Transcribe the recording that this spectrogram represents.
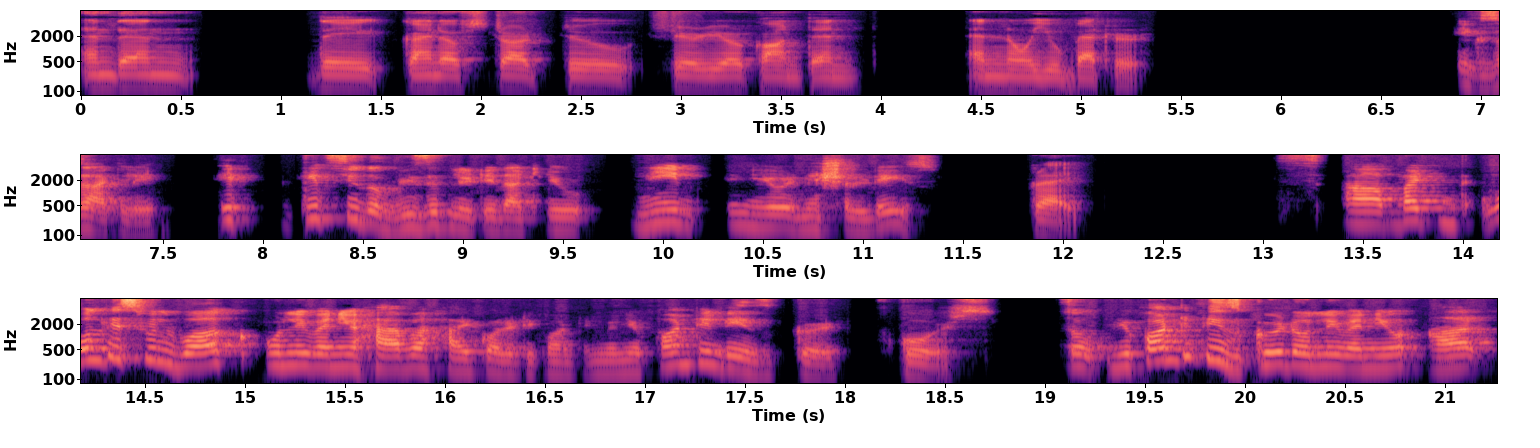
and then they kind of start to share your content and know you better. Exactly. It gives you the visibility that you need in your initial days. Right. Uh, but all this will work only when you have a high quality content, when your content is good. Of course. So your content is good only when you are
